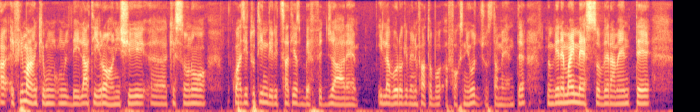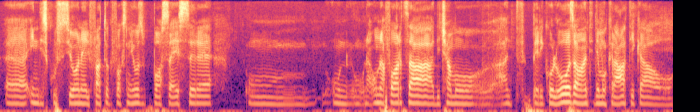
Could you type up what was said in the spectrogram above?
eh, il film ha anche un- un- dei lati ironici eh, che sono quasi tutti indirizzati a sbeffeggiare il lavoro che viene fatto a Fox News, giustamente. Non viene mai messo veramente eh, in discussione il fatto che Fox News possa essere un- un- una, una forza, diciamo, pericolosa o antidemocratica o,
